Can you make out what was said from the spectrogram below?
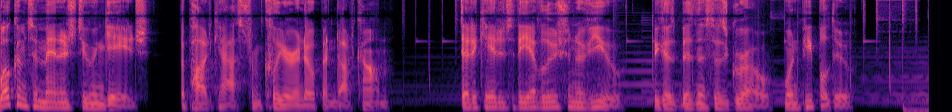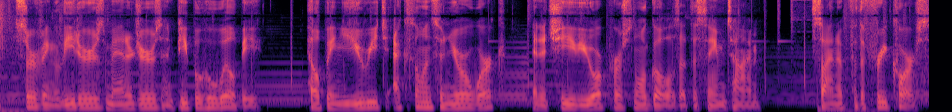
Welcome to Manage to Engage, the podcast from clearandopen.com, dedicated to the evolution of you because businesses grow when people do. Serving leaders, managers, and people who will be, helping you reach excellence in your work and achieve your personal goals at the same time. Sign up for the free course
